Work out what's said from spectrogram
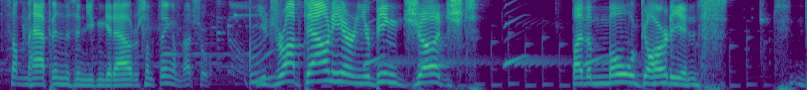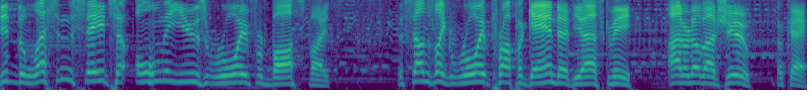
something happens and you can get out or something. I'm not sure. You drop down here and you're being judged by the mole guardians. Did the lesson say to only use Roy for boss fights? This sounds like Roy propaganda if you ask me. I don't know about you. Okay.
